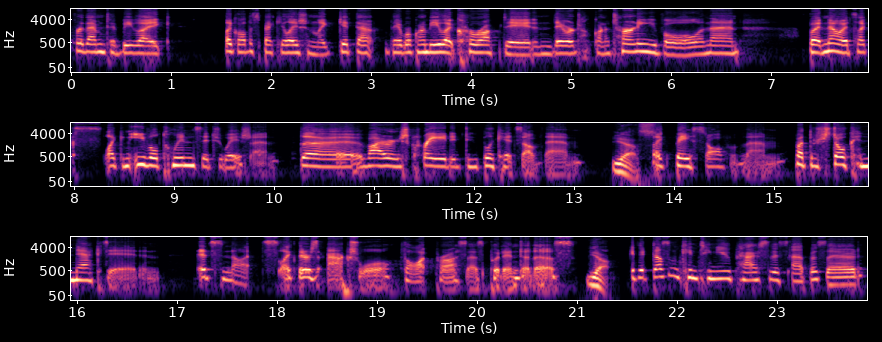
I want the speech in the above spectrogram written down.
for them to be like like all the speculation like get that they were going to be like corrupted and they were t- going to turn evil and then but no it's like like an evil twin situation. The virus created duplicates of them yes. like based off of them, but they're still connected and it's nuts. Like there's actual thought process put into this. yeah. If it doesn't continue past this episode,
